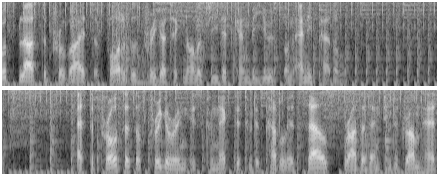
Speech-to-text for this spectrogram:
Footblaster provides affordable trigger technology that can be used on any pedal. As the process of triggering is connected to the pedal itself rather than to the drumhead,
